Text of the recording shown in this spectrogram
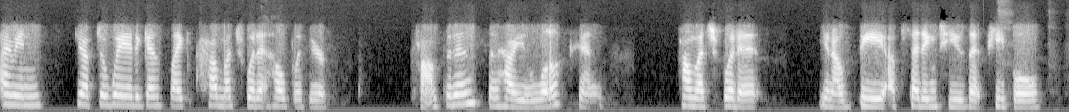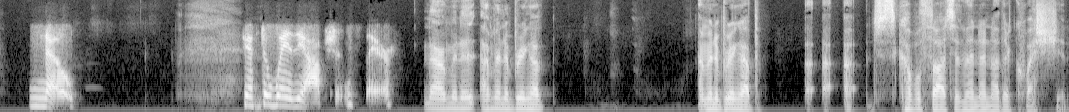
I mean, you have to weigh it against, like, how much would it help with your confidence and how you look, and how much would it, you know, be upsetting to you that people know you have to weigh the options there. Now I'm gonna I'm gonna bring up I'm gonna bring up uh, uh, just a couple thoughts and then another question.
